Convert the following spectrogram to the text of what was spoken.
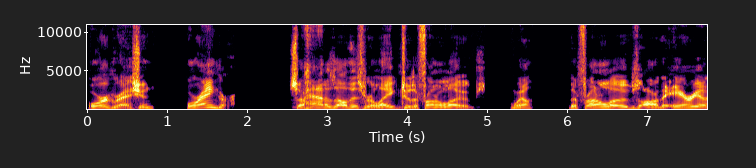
or aggression or anger. So, how does all this relate to the frontal lobes? Well, the frontal lobes are the area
